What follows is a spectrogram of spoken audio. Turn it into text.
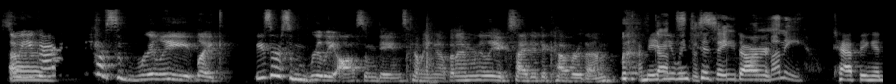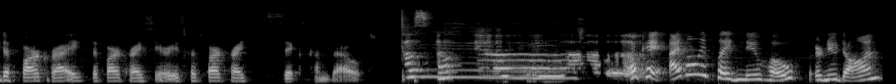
So you Um, guys have some really like these are some really awesome games coming up, and I'm really excited to cover them. Maybe we to should save our start money. tapping into Far Cry, the Far Cry series, because Far Cry Six comes out. Does oh, yeah. Okay, I've only played New Hope or New Dawn,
